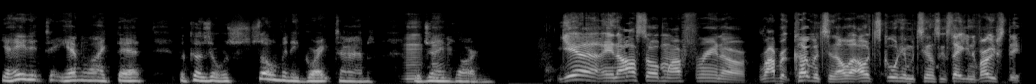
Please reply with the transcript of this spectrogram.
you hate it to end like that because there were so many great times mm-hmm. with James Harden. Yeah, and also my friend uh, Robert Covington. I, I schooled him at Tennessee State University.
